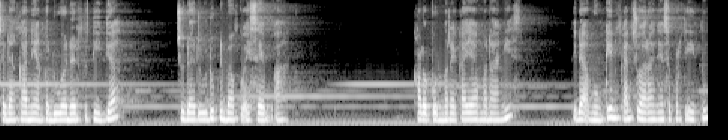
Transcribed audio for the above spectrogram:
sedangkan yang kedua dan ketiga sudah duduk di bangku SMA. Kalaupun mereka yang menangis, tidak mungkin kan suaranya seperti itu.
